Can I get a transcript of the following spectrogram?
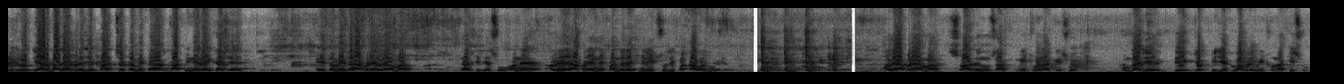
મિત્રો, ત્યારબાદ આપણે જે પાંચ છ ટમેટા કાપીને રાખ્યા છે, એ ટમેટા આપણે હવે આમાં નાખી દેશું અને હવે આપણે એને પંદરેક મિનિટ સુધી પકાવવાનું છે. હવે આપણે આમાં સ્વાદ અનુસાર મીઠું નાખીશું. અંદાજે બે ચપટી જેટલું આપણે મીઠું નાખીશું.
